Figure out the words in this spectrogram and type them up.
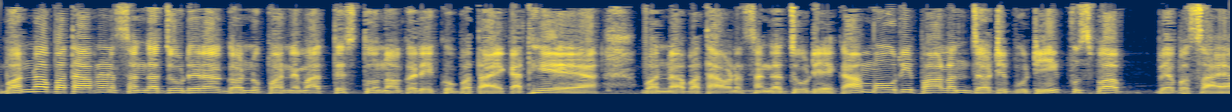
वन वातावरणसँग जोडेर गर्नुपर्नेमा त्यस्तो नगरेको बताएका थिए। वन वातावरणसँग जोडिएका मौरी पालन जडीबुटी पुष्प व्यवसाय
